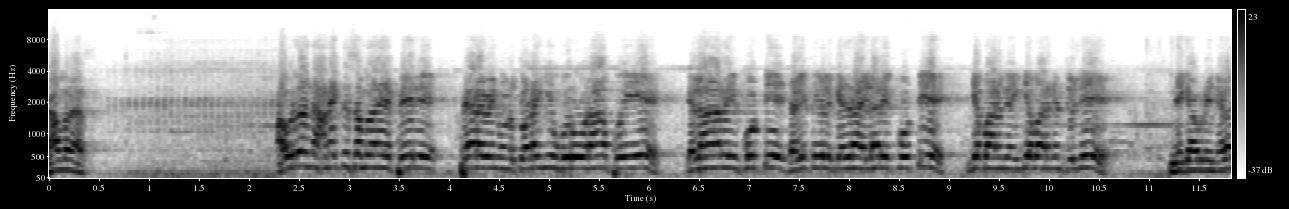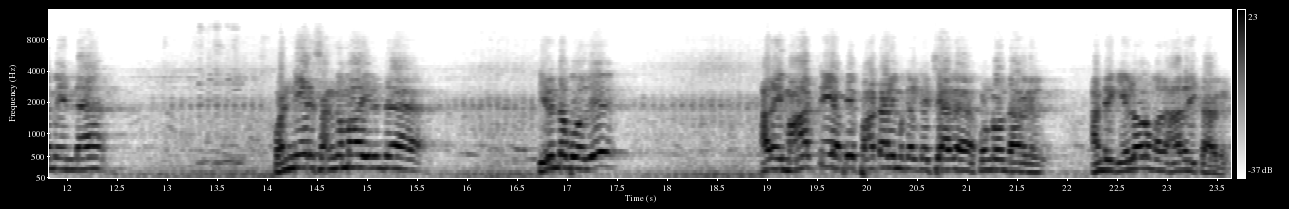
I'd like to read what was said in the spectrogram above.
ராமதாஸ் அவர் தான் இந்த அனைத்து சமுதாய பேரு பேரவைன்னு ஒண்ணு தொடங்கி ஒரு ஊரா போய் எல்லாரையும் கூட்டி தலித்துகளுக்கு எதிராக எல்லாரையும் கூட்டி இங்க பாருங்க இங்க பாருங்கன்னு சொல்லி இன்னைக்கு அவருடைய நிலைமை என்ன? வன்னியர் சங்கமா இருந்த இருந்தபோது அதை மாற்றி அப்படியே பாட்டாளி மக்கள் கட்சியாக கொண்டு வந்தார்கள். அன்றைக்கு எல்லோரும் அதை ஆதரித்தார்கள்.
